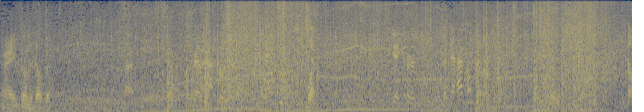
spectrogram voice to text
Alright, going to Delta. Alright. I'm grabbing hot. What? Yeah, you heard. Grabbing that hot. Go.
